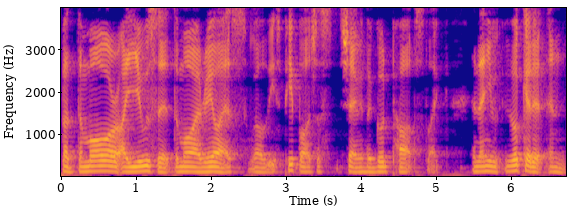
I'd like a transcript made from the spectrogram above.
but the more i use it the more i realize well these people are just sharing the good parts like and then you look at it and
